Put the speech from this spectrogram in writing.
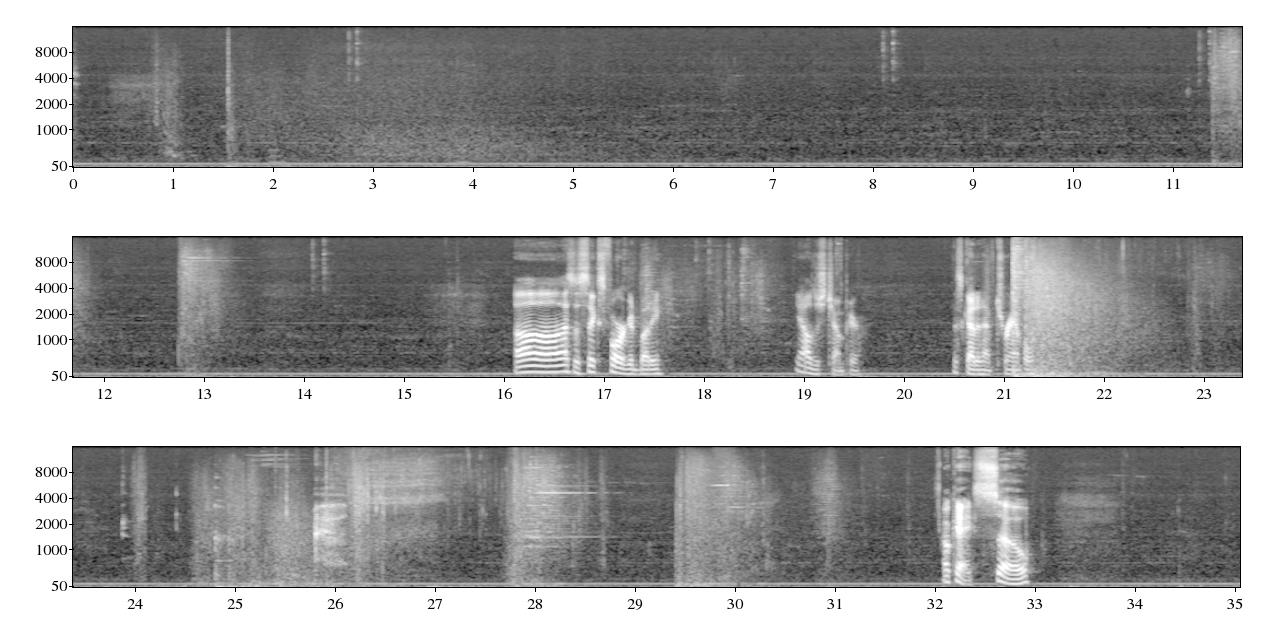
Uh, that's a 6-4, good buddy. Yeah, I'll just jump here. This guy didn't have trample. Okay, so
